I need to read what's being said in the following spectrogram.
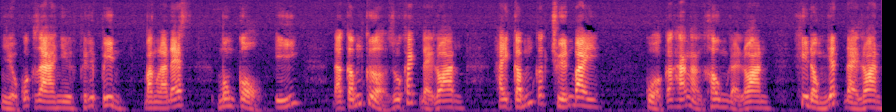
Nhiều quốc gia như Philippines, Bangladesh, Mông Cổ, Ý đã cấm cửa du khách Đài Loan hay cấm các chuyến bay của các hãng hàng không Đài Loan khi đồng nhất Đài Loan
